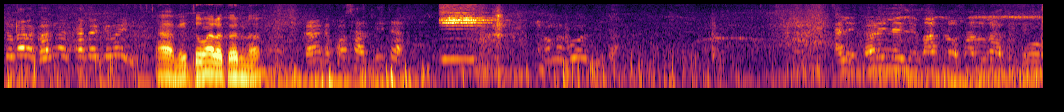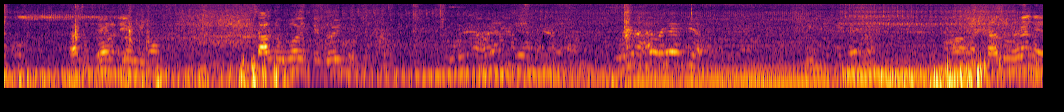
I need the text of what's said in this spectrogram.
તો તારા ઘરના જ ખાતા હા મી તો મારા ઘરના. કારણ કે પ્રસાદ દીધા. ખાલી ગળી લઈ લે બાટલો ચાલુ રાખી. દે સાચું છે ને? ચાલુ હોય તે જોઈ લે. હા ચાલુ હોય ને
